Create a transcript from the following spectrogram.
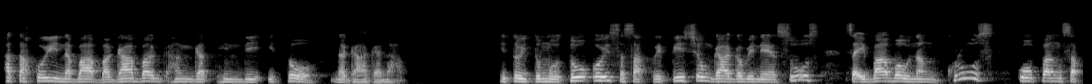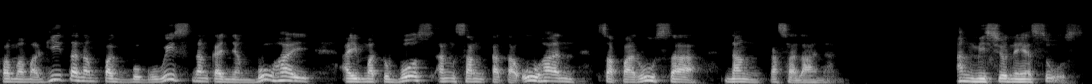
at ako'y nababagabag hanggat hindi ito nagaganap. Ito'y tumutukoy sa sakripisyong gagawin ni Jesus sa ibabaw ng krus upang sa pamamagitan ng pagbubuwis ng kanyang buhay ay matubos ang sangkatauhan sa parusa ng kasalanan. Ang misyon ni Jesus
